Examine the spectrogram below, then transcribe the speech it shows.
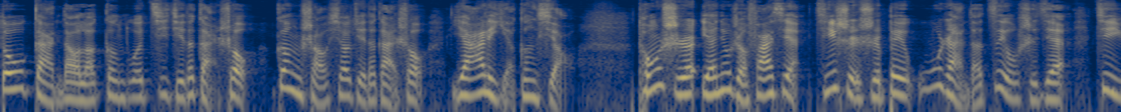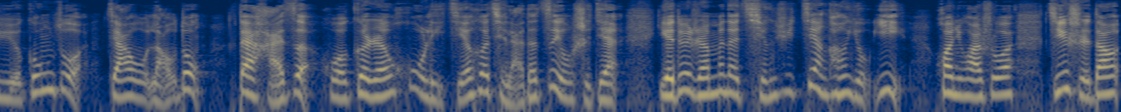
都感到了更多积极的感受，更少消极的感受，压力也更小。同时，研究者发现，即使是被污染的自由时间，既与工作、家务劳动。带孩子或个人护理结合起来的自由时间，也对人们的情绪健康有益。换句话说，即使当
